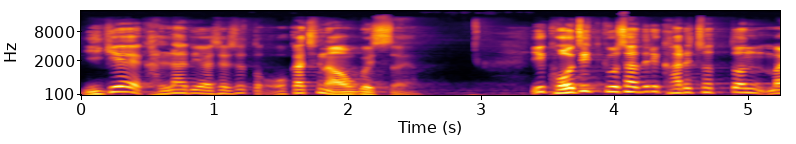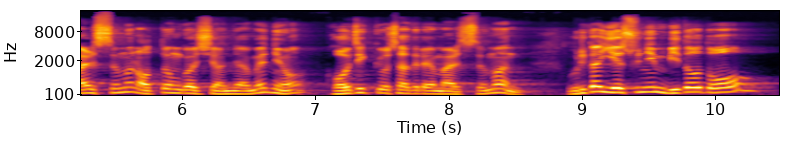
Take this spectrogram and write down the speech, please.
이게 갈라디아서에서 똑같이 나오고 있어요. 이 거짓 교사들이 가르쳤던 말씀은 어떤 것이었냐면요. 거짓 교사들의 말씀은 우리가 예수님 믿어도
